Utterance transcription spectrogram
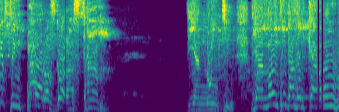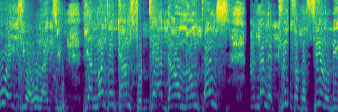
lifting power of God has come the anointing. The anointing doesn't care who, who hates you or who likes you. The anointing comes to tear down mountains, and then the trees of the field will be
